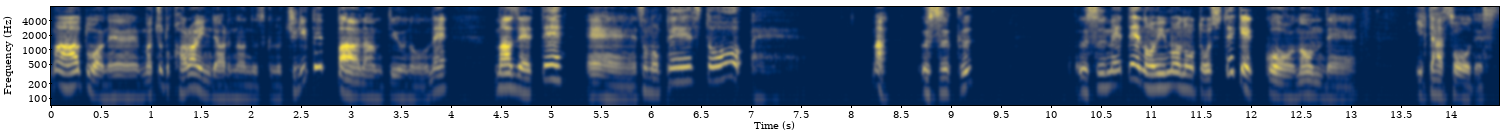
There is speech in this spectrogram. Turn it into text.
まああとはね、まあちょっと辛いんであれなんですけど、チリペッパーなんていうのをね、混ぜて、えー、そのペーストを、えー、まあ薄く、薄めて飲み物として結構飲んでいたそうです。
